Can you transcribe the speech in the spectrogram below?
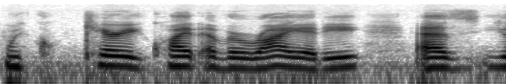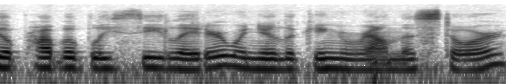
We carry quite a variety, as you'll probably see later when you're looking around the store.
